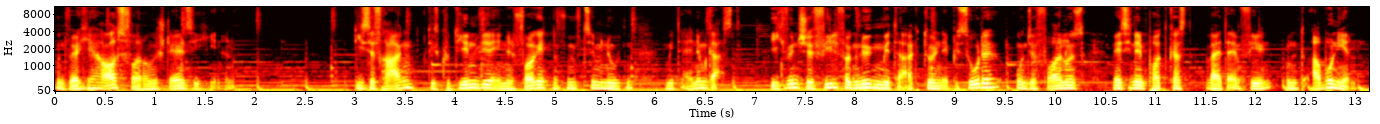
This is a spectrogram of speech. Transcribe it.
und welche Herausforderungen stellen sich ihnen? Diese Fragen diskutieren wir in den folgenden 15 Minuten mit einem Gast. Ich wünsche viel Vergnügen mit der aktuellen Episode und wir freuen uns, wenn Sie den Podcast weiterempfehlen und abonnieren.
